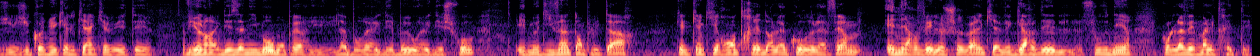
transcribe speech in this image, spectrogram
j'ai connu quelqu'un qui avait été violent avec des animaux. Mon père, il labourait avec des bœufs ou avec des chevaux. Et il me dit, 20 ans plus tard, quelqu'un qui rentrait dans la cour de la ferme énervait le cheval qui avait gardé le souvenir qu'on l'avait maltraité.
